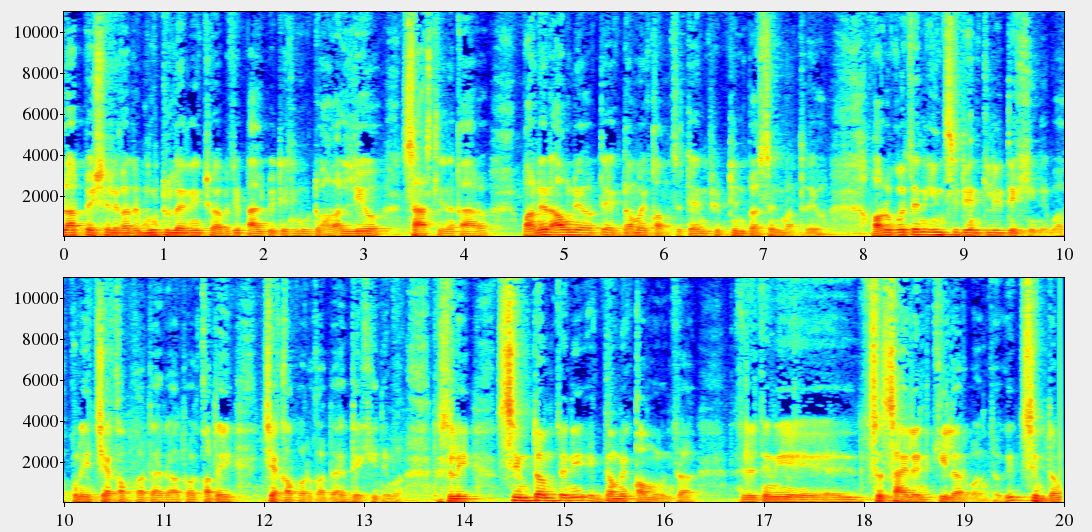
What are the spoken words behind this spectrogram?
ब्लड प्रेसरले गर्दा मुटुलाई नै छुवापछि पाल्पिटेसन मुटु हल्लियो सास लिन गाह्रो। भनेर आउनेहरू त एकदमै कम छ टेन फिफ्टिन पर्सेन्ट मात्रै हो। अरूको चाहिँ इन्सिडेन्टली देखिने भयो कुनै चेकअप गर्दाखेरि अथवा कतै चेकअपहरू गर्दाखेरि देखिने भयो। त्यसैले सिम्टम चाहिँ नि एकदमै कम हुन्छ। त्यसले चाहिँ साइलेन्ट किलर भन्छ कि सिम्टम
